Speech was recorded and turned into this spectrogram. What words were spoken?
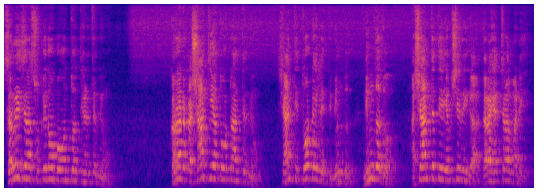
ಸರ್ವೇ ಜನ ಸುಖಿನೋ ಭವಂತು ಅಂತ ಹೇಳ್ತೀರಿ ನೀವು. ಕರ್ನಾಟಕ ಶಾಂತಿಯ ತೋಟ ಅಂತೀರಿ ನೀವು. ಶಾಂತಿ ತೋಟ ಇಲ್ಲೈತಿ ನಿಮ್ಮದು ನಿಮ್ದದು. ಅಶಾಂತತೆ ಎಬ್ಸಿರಿ ಈಗ, ದರ ಹೆಚ್ಚಳ ಮಾಡಿ.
